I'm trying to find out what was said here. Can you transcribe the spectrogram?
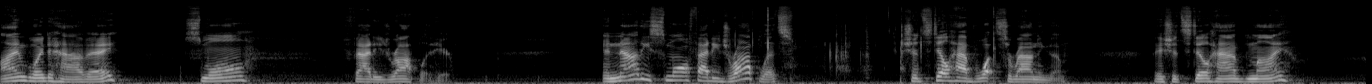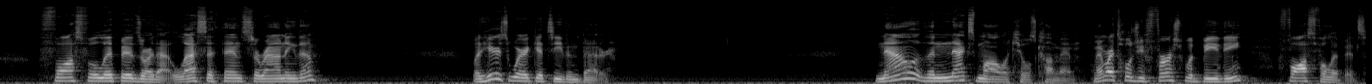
I'm going to have a small fatty droplet here. And now these small fatty droplets should still have what surrounding them? They should still have my phospholipids or that lecithin surrounding them. But here's where it gets even better. Now the next molecules come in. Remember I told you first would be the phospholipids.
